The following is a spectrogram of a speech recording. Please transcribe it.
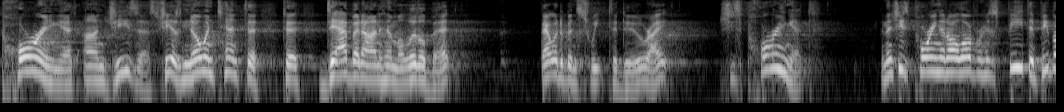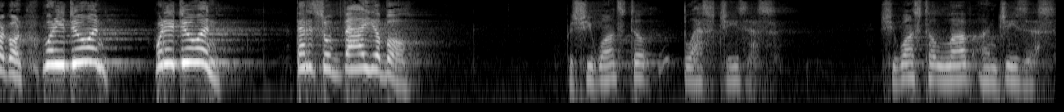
pouring it on Jesus. She has no intent to, to dab it on him a little bit. That would have been sweet to do, right? She's pouring it. And then she's pouring it all over his feet, and people are going, What are you doing? What are you doing? That is so valuable. But she wants to bless Jesus. She wants to love on Jesus.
